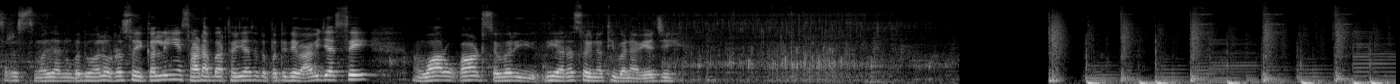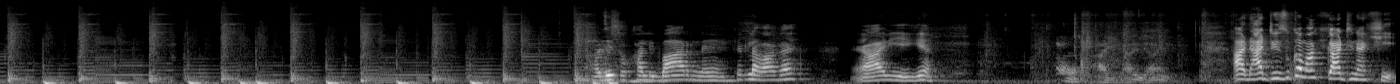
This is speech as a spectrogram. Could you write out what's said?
સરસ મજાનું બધું. હાલો, રસોઈ કરી લઈએ. સાડા બાર થઈ જશે તો પતિદેવ આવી જશે. વારો કાઢશે વળી. દિયા રસોઈ નથી બનાવી હજી. હજી તો ખાલી બાર ને કેટલા વાગે? આવી ગયા આ દાઢી શું કામ આખી કાઢી નાખીએ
